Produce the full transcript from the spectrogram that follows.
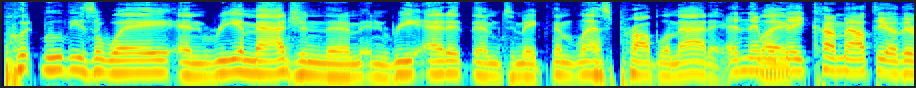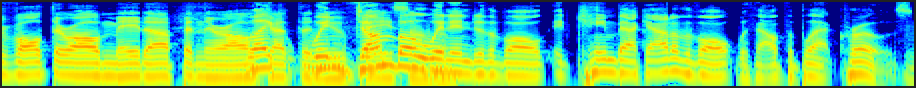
put movies away and reimagine them and re-edit them to make them less problematic. And then Like- when they come out the other vault, they're all made up and they're all like got the when Dumbo went them. into the vault, it came back out of the vault without the black crows.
